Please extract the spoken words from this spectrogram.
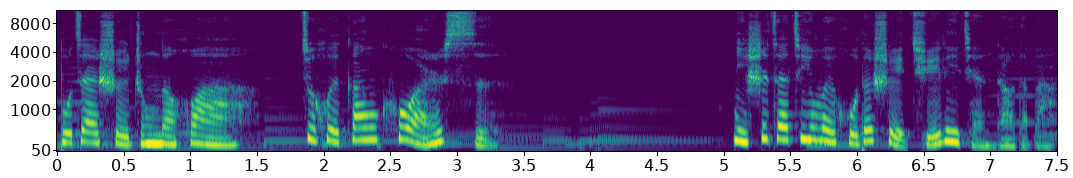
不在水中的话就会干枯而死。你是在镜卫湖的水渠里捡到的吧？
